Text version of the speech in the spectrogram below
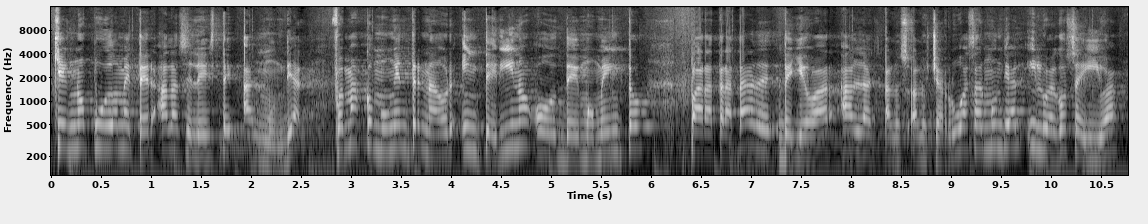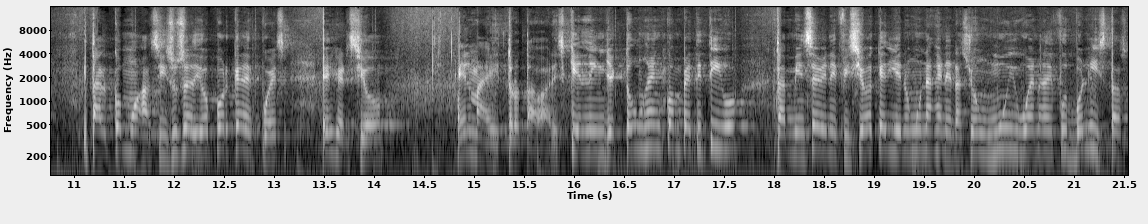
quien no pudo meter a la Celeste al Mundial. Fue más como un entrenador interino o de momento para tratar de, llevar a, los, a los charrúas al Mundial y luego se iba, tal como así sucedió porque después ejerció el maestro Tavares. Quien le inyectó un gen competitivo también se benefició de que dieron una generación muy buena de futbolistas,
